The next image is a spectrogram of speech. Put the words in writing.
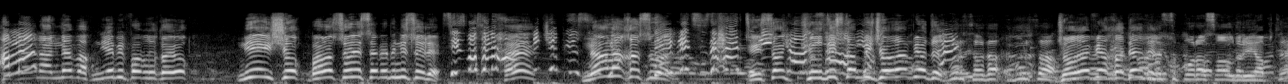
Ama haline bak. Niye bir fabrika yok? Niye iş yok? Bana söyle sebebini söyle. siz vatana He? hainlik yapıyorsunuz. Ne ya. alakası var? Devlet size her türlü İnsan imkanı Kürdistan sağlıyor. bir coğrafyadır. Bursa'da Bursa Coğrafya kaderdir. Spor'a saldırı yaptı.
